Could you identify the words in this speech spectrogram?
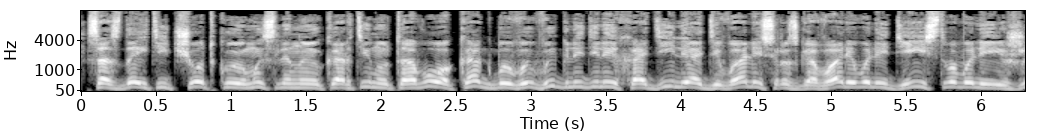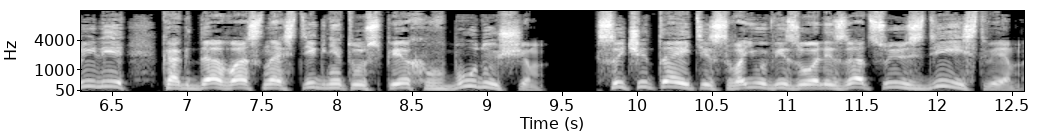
Создайте четкую мысленную картину того, как бы вы выглядели, ходили, одевались, разговаривали, действовали и жили, когда вас настигнет успех в будущем. Сочетайте свою визуализацию с действием.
